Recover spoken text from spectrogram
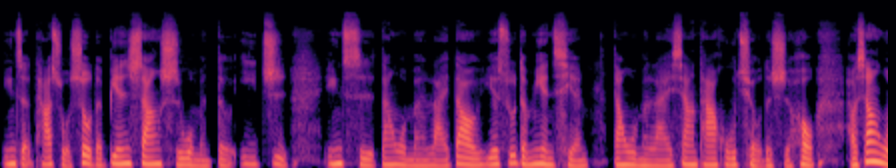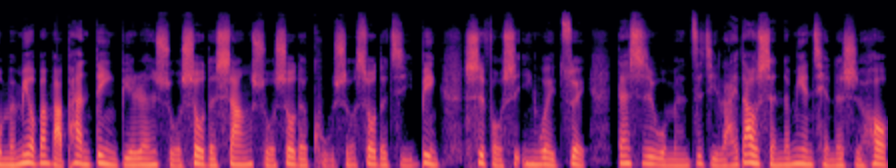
因着他所受的鞭伤使我们得医治。因此，当我们来到耶稣的面前，当我们来向他呼求的时候，好像我们没有办法判定别人所受的伤、所受的苦、所受的疾病是否是因为罪，但是我们自己来到神的面前的时候，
